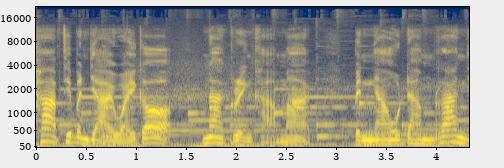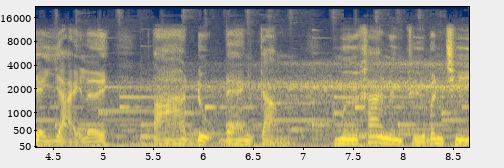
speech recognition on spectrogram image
ภาพที่บรรยายไว้ก็น่าเกรงขามมาก เป็นเงาดำร่างใหญ่ ๆ เลย ตาดุแดงก่ำ มือข้างหนึ่งถือบัญชี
